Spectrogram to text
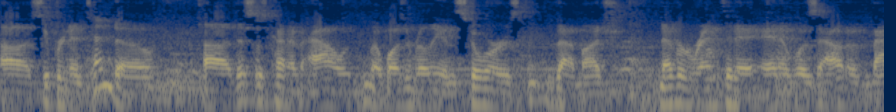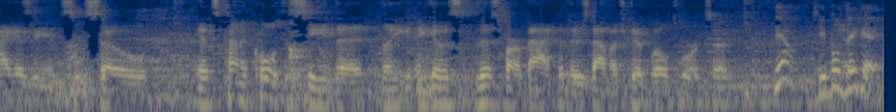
uh, Super Nintendo, uh, this was kind of out. It wasn't really in stores that much. Never rented it, and it was out of magazines. So it's kind of cool to see that like it goes this far back, and there's that much goodwill towards it. Yeah, people dig it,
